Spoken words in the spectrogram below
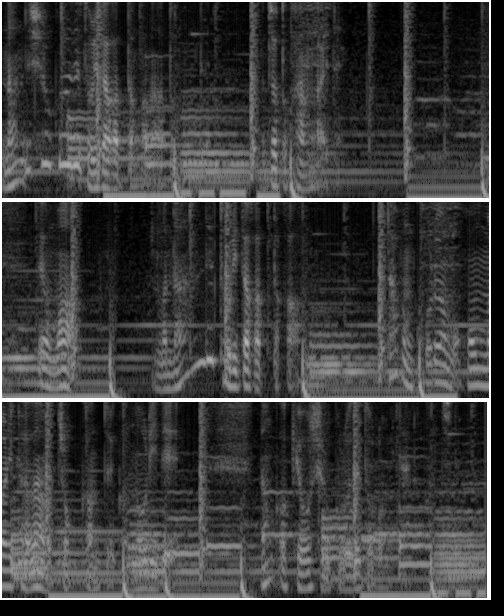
なんで白黒で撮りたかったんかなと思って。ちょっと考えて。でもまあ、まあ、なんで撮りたかったか。多分これはもうほんまにただの直感というかノリでなんか今日白黒で撮ろうみたいな感じで。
